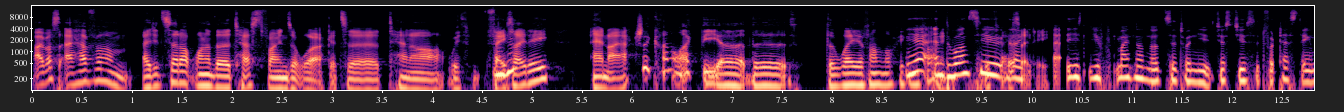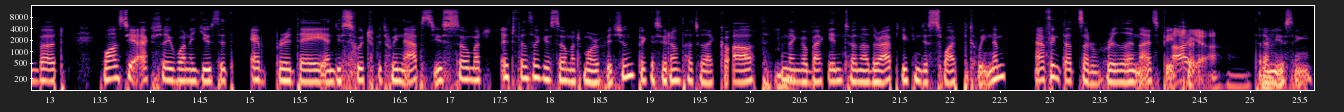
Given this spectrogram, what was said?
I must. I have. Um. I did set up one of the test phones at work. It's a 10R with Face Mm-hmm. ID, and I actually kind of like the uh the the way of unlocking. yeah, and once you like, uh, you, you might not notice it when you just use it for testing, but once you actually want to use it every day and you switch between apps, you so much. It feels like you're so much more efficient because you don't have to like go out Mm-hmm. and then go back into another app. You can just swipe between them. And I think that's a really nice feature Ah, yeah. that I'm using.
